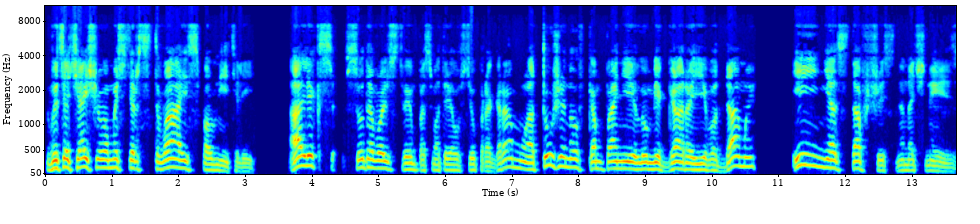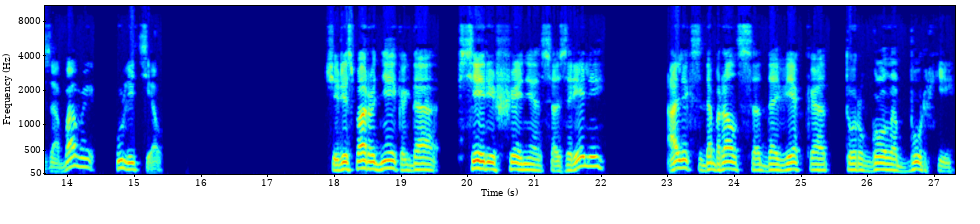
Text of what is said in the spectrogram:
высочайшего мастерства исполнителей. Алекс с удовольствием посмотрел всю программу, отужинал в компании Лумигара и его дамы и, не оставшись на ночные забавы, улетел. Через пару дней, когда все решения созрели, Алекс добрался до века Тургола Бурхи,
